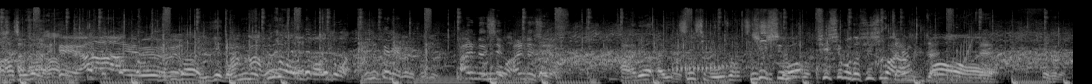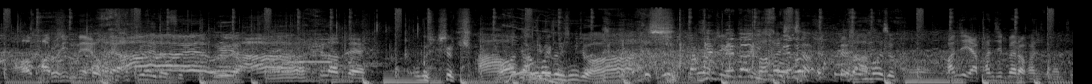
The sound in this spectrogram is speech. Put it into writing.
아 잠시만요. 예, 아, 예, 왜, 왜, 왜. 아, 이게 너무 운동화, 운동화, 운동화. 무슨 때문에 그래, 무슨. 발 몇이에요? 발 몇이에요? 가려 아 75정 75? 75도 75 아니야? 짱, 짱. 어, 어. 네. 아, 바로 있네. 아, 우리, 아, 큰일 났네. 진짜 아딱 맞아 심지어 아 이제 빼박이지 빼박. 딱 맞아. 반지, 야, 반지 빼라, 반지, 반지.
